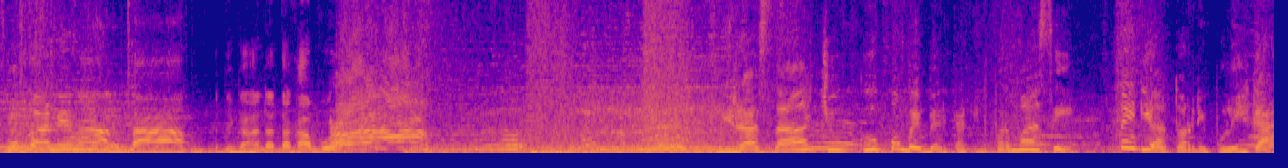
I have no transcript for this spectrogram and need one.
Bukannya nantang. Ketika anda tak kabur, Dirasa cukup membeberkan informasi, mediator dipulihkan.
